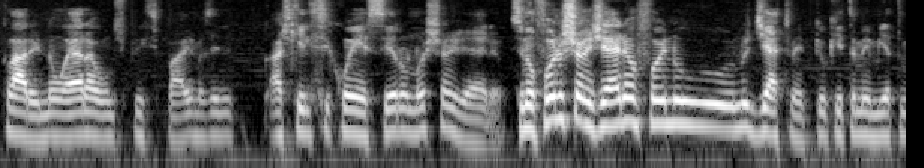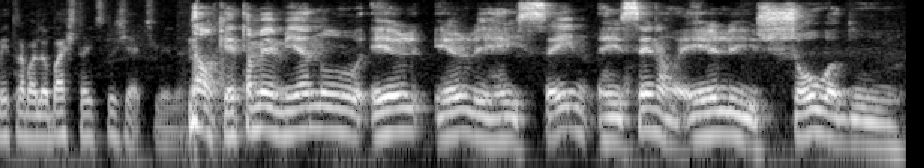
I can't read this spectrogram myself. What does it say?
Claro, ele não era um dos principais, mas ele acho que eles se conheceram no Shangerion. Se não foi no Shangerion, foi no, no Jetman, porque o Keita Memia também trabalhou bastante no Jetman, né? Não, o Keita Memia no Early, early Heisei, Heisei não, Early Showa do,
